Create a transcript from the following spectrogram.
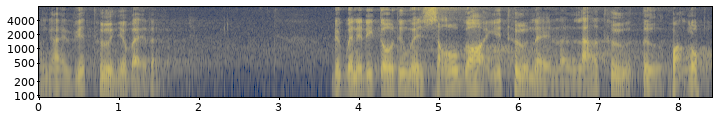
Ngài viết thư như vậy đó. Đức Benedicto thứ 16 gọi cái thư này là lá thư từ hỏa ngục.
